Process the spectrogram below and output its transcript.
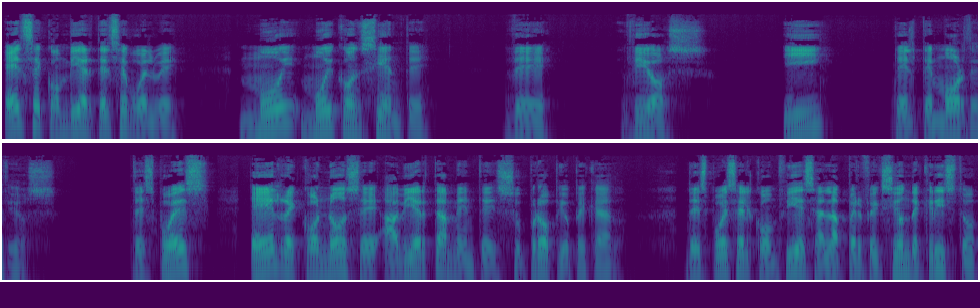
Él se convierte, Él se vuelve muy, muy consciente de Dios y del temor de Dios. Después, Él reconoce abiertamente su propio pecado. Después Él confiesa la perfección de Cristo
